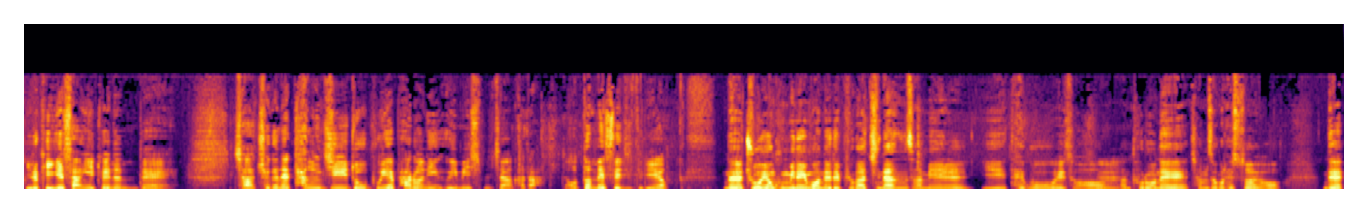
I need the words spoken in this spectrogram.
이렇게 예상이 되는데 자, 최근에 당 지도부의 발언이 의미심장하다. 어떤 메시지들이에요? 네, 주호영 국민의힘 원내대표가 지난 3일 이 대구에서 음. 한 토론에 참석을 했어요. 근데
